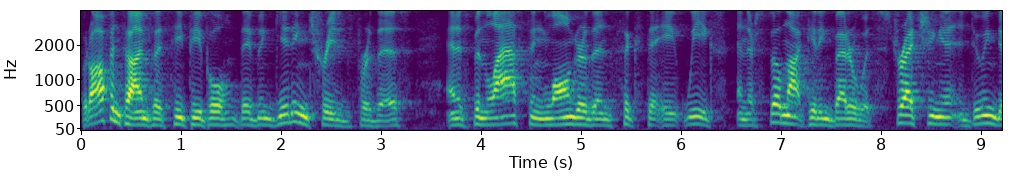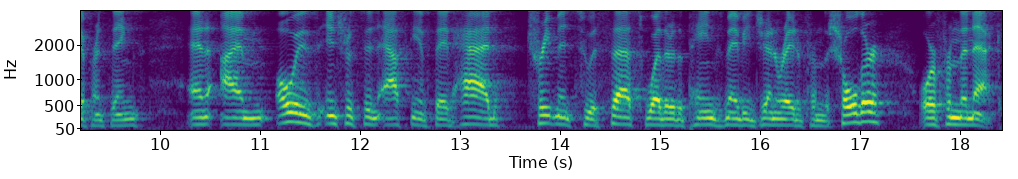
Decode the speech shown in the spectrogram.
But oftentimes I see people, they've been getting treated for this and it's been lasting longer than six to eight weeks and they're still not getting better with stretching it and doing different things. And I'm always interested in asking if they've had treatment to assess whether the pains may be generated from the shoulder or from the neck.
